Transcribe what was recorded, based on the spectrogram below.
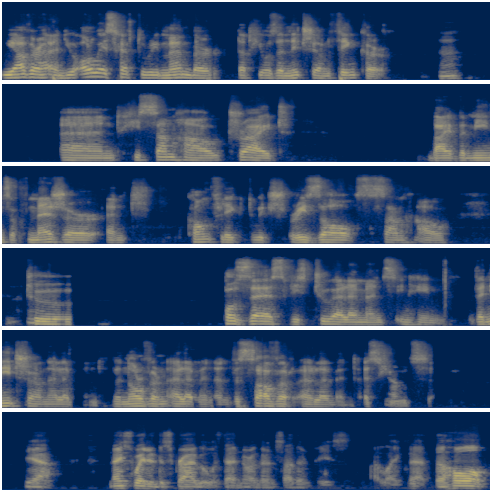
the other hand, you always have to remember that he was a Nietzschean thinker. Mm. And he somehow tried by the means of measure and conflict, which resolves somehow mm. to possess these two elements in him the Nietzschean element, the northern element, and the southern element, as you would say. Yeah nice way to describe it with that northern southern piece. I like that. The whole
